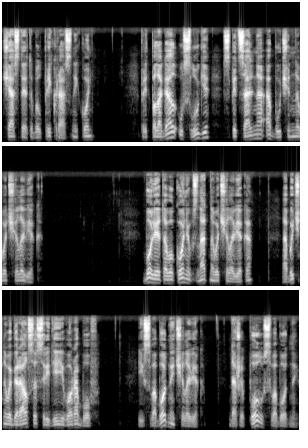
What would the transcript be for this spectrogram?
часто это был прекрасный конь, предполагал услуги специально обученного человека. Более того, конюх знатного человека обычно выбирался среди его рабов, и свободный человек, даже полусвободный,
